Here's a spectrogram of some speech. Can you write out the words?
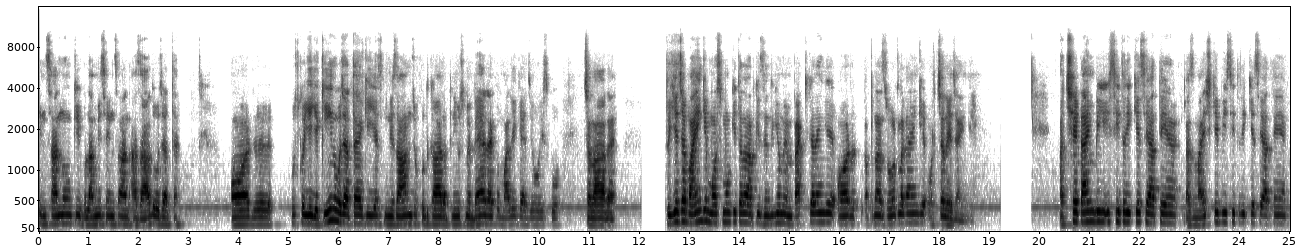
इंसानों की गुलामी से इंसान आज़ाद हो जाता है और उसको ये यकीन हो जाता है कि ये निज़ाम जो खुदकार अपनी उसमें बह रहा है, कोई मालिक है जो इसको चला रहा है। तो ये जब आएँगे, मौसमों की तरह आपकी ज़िंदगियों में इम्पैक्ट करेंगे और अपना ज़ोर लगाएँगे और चले जाएँगे। अच्छे टाइम भी इसी तरीके से आते हैं, आजमाइश के भी इसी तरीके से आते हैं।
